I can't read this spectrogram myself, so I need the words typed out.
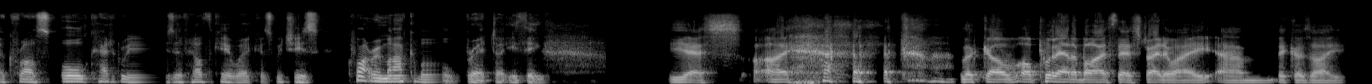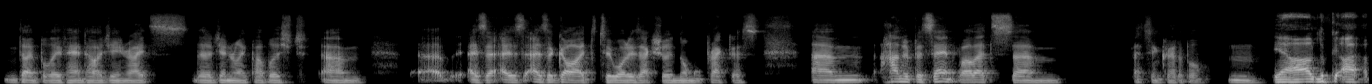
across all categories of healthcare workers, which is quite remarkable, Brett, don't you think? Yes, I look. I'll, I'll, put out a bias there straight away um, because I don't believe hand hygiene rates that are generally published um, uh, as a, as as a guide to what is actually normal practice. Um, hundred percent. Well, that's um, that's incredible. Mm. Yeah, I look. I,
